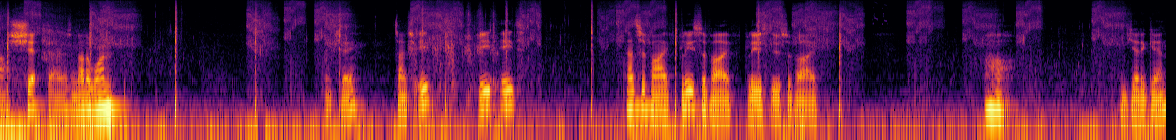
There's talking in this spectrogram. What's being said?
Ah, shit, there is another one. Okay, time to eat. Eat, eat. And survive. Please survive. Please do survive. Oh. And yet again.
